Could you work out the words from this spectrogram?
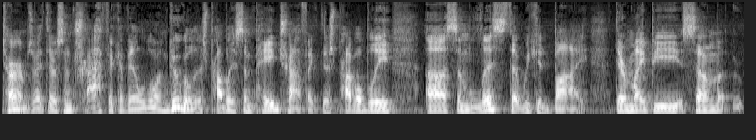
terms, right? There's some traffic available on Google. There's probably some paid traffic. There's probably uh, some lists that we could buy. There might be some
